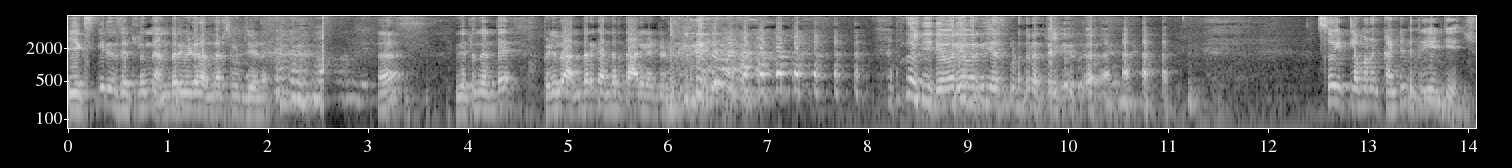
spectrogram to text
ఈ ఎక్స్పీరియన్స్ ఎట్లుంది? అందరి వీడియోలు అందరు షూట్ చేయడం? ఇది ఎట్లుందంటే పెళ్ళిలో అందరికి అందరు తాళి కట్టు అసలు ఎవరెవరిని చేసుకుంటున్నారో తెలియదు. సో ఇట్లా మనం కంటెంట్ క్రియేట్ చేయొచ్చు.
